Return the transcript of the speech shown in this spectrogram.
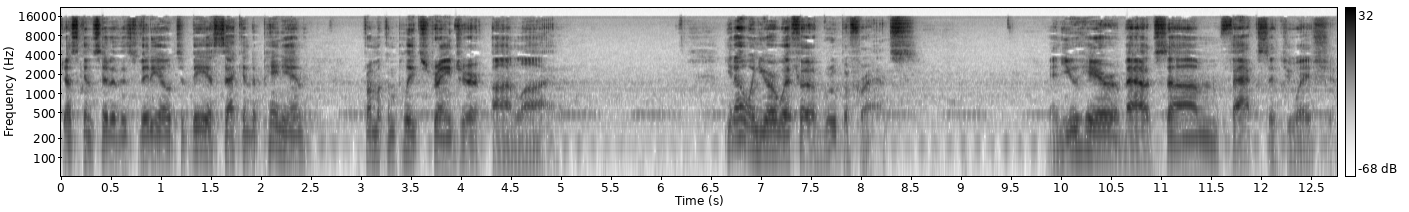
Just consider this video to be a second opinion from a complete stranger online. You know, when you're with a group of friends, and you hear about some fact situation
